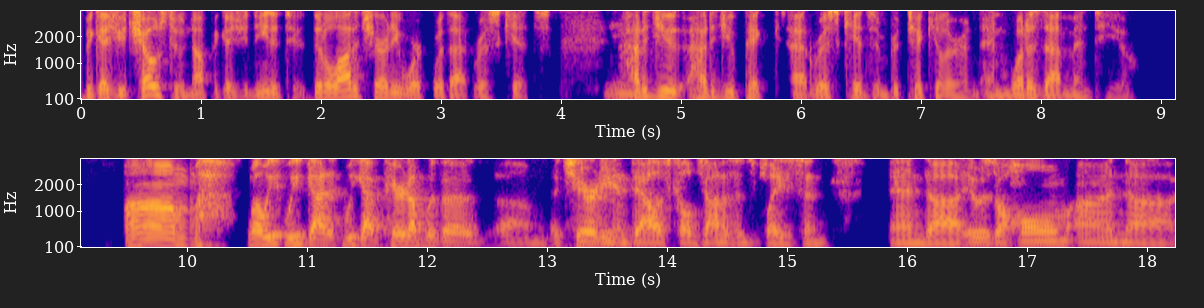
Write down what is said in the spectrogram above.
because you chose to, not because you needed to, did a lot of charity work with at-risk kids. Mm-hmm. How did you How did you pick at-risk kids in particular, and and what has that meant to you? Um, well, we, we got we got paired up with a um, a charity in Dallas called Jonathan's Place, and and uh, it was a home on uh,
